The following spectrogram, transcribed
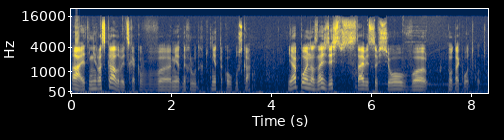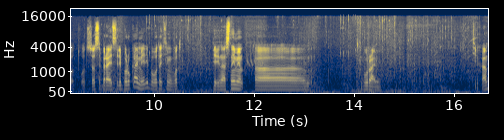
А, это не раскалывается, как в медных рудах. Тут нет такого куска. Я понял, значит, здесь ставится все в вот так вот, вот, вот, вот. Все собирается либо руками, либо вот этими вот переносными э, бурами. Тихо.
